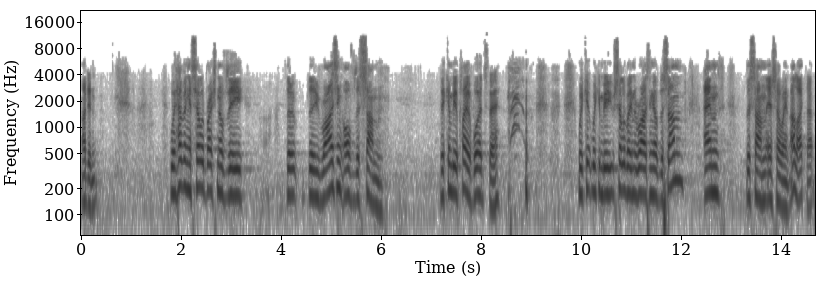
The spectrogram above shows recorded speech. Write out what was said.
I didn't we're having a celebration of the, the, the rising of the sun. There can be a play of words there. we, can, we can be celebrating the rising of the sun and the sun, S-O-N. I like that.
